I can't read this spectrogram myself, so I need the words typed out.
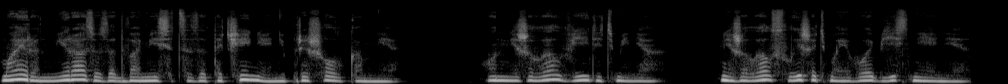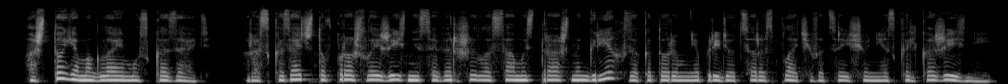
Майрон ни разу за два месяца заточения не пришел ко мне. Он не желал видеть меня, не желал слышать моего объяснения. А что я могла ему сказать? Рассказать, что в прошлой жизни совершила самый страшный грех, за который мне придется расплачиваться еще несколько жизней.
